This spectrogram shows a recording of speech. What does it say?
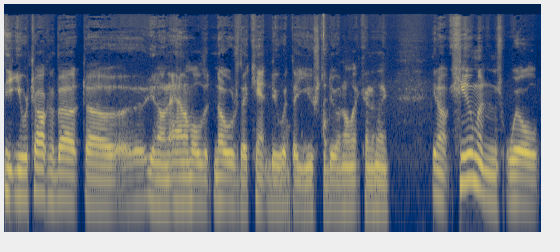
You were talking about, uh, you know, an animal that knows they can't do what they used to do and all that kind of thing. You know, humans will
